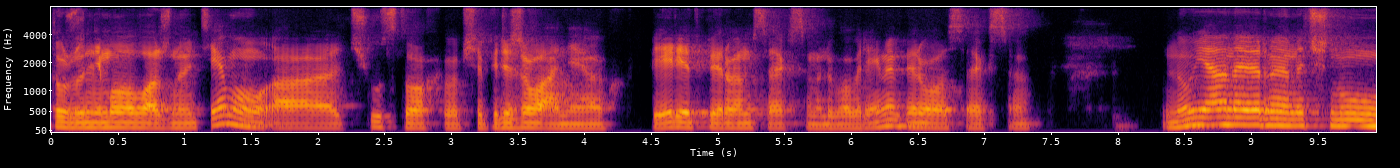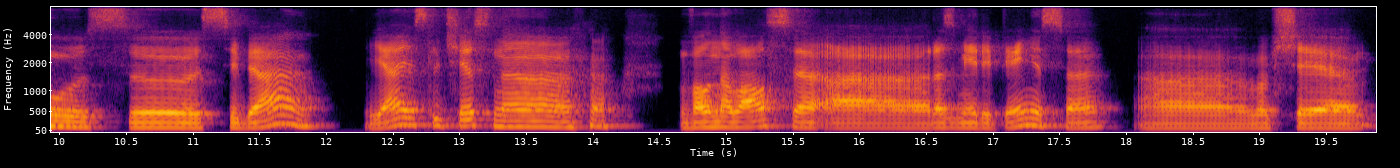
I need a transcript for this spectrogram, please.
тоже немаловажную тему о чувствах, вообще переживаниях перед первым сексом или во время первого секса. Ну, я, наверное, начну с, с себя. Я, если честно, волновался о размере пениса, а, вообще,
